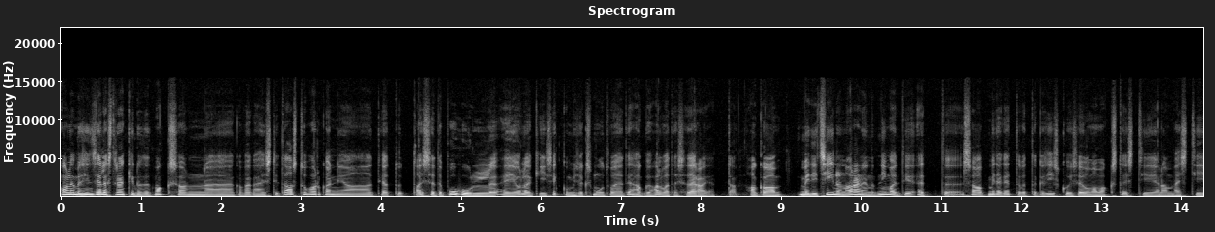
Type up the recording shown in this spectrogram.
oleme siin sellest rääkinud, et maks on äh, ka väga hästi taastuv organ ja teatud asjade puhul ei olegi sekkumiseks muud vaja teha, kui halvad asjad ära jätta. aga meditsiin on arenenud niimoodi, et saab midagi ette võtta ka siis, kui see oma maks tõesti enam hästi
